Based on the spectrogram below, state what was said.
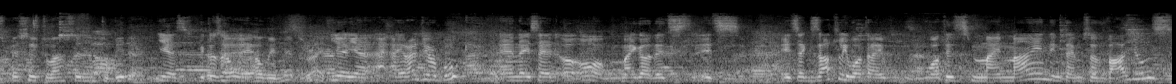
especially to Amsterdam to be there. Yes, because That's how, I, how we met, right? Yeah, yeah. I, I read your book, and I said, "Oh, oh my God, it's it's it's exactly what I what is my mind in terms of values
